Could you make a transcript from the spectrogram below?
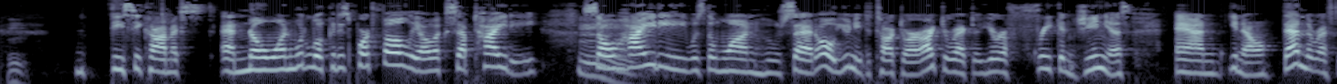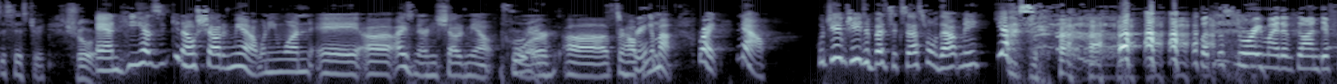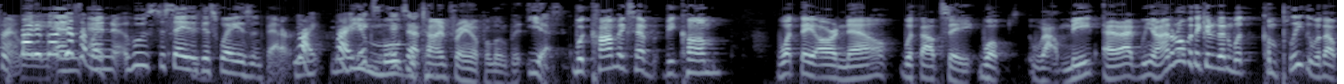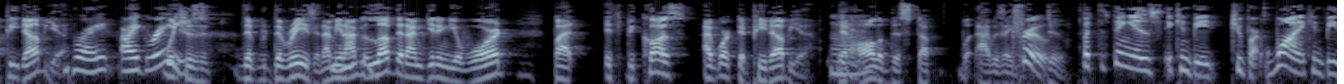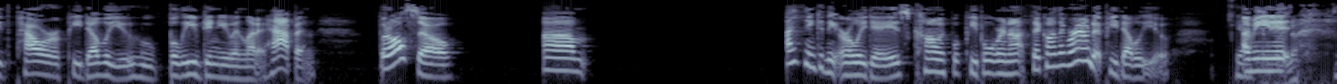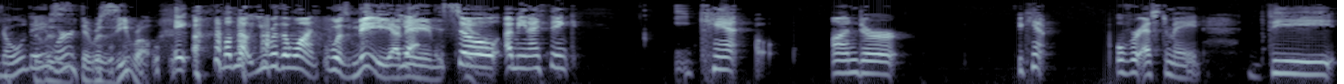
DC Comics, and no one would look at his portfolio except Heidi. So Heidi was the one who said, "Oh, you need to talk to our art director. You're a freaking genius." And, you know, then the rest is history. Sure. And he has, you know, shouted me out when he won a uh, Eisner. He shouted me out for uh for helping him out. Right now, would James Jean have been successful without me? Yes. but the story might have gone differently. Might have gone and, differently. And who's to say that this way isn't better? right. Right. Maybe you ex- move exactly. the time frame up a little bit. Yes. Would comics have become what they are now without say, well, without me? And I, you know, I don't know what they could have done with completely without PW, Right. I agree. which is the the reason. I mean, Mm-hmm. I love that I'm getting the award, but it's because I worked at PW that all of this stuff what I was able True. to do. But the thing is, it can be two part. One, it can be the power of PW who believed in you and let it happen. But also, um, I think in the early days, comic book people were not thick on the ground at PW. I mean, it, no, they was, weren't. there was zero. it, well, no, you were the one. It was me. I yeah. mean, so you know. I mean, I think you can't under you can't overestimate the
